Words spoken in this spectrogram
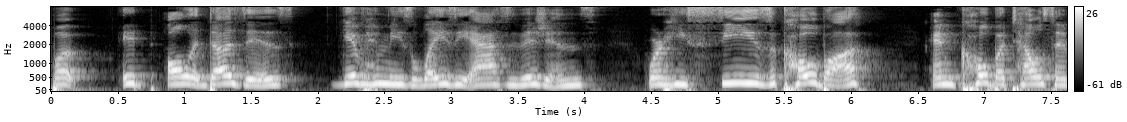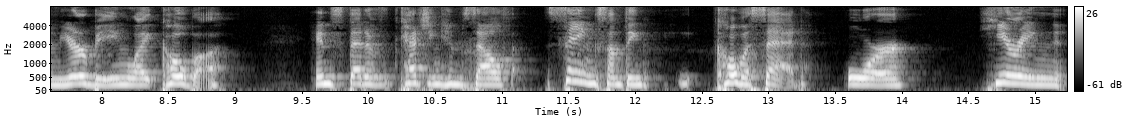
But it all it does is give him these lazy ass visions where he sees Koba and Koba tells him you're being like Koba instead of catching himself saying something Koba said or hearing,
